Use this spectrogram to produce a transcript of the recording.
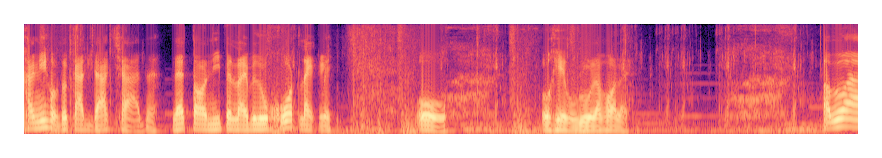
ครั้งนี้ผมต้องการดาร์กชาร์ดนะ และตอนนี้เป็นไรไม่รู้โคตรแหลกเลย โอ้โอเคผมรู้แล้วเพราะอะไรเอาเป็นว่า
